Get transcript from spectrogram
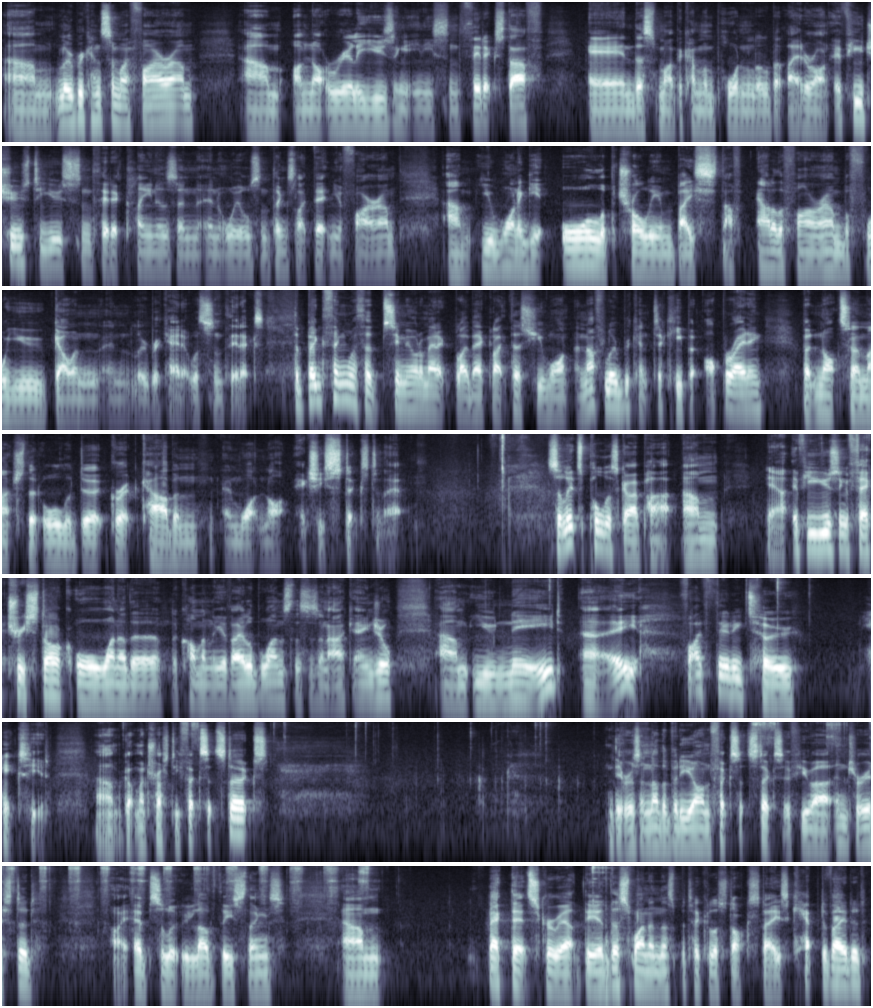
um, lubricants in my firearm. Um, I'm not really using any synthetic stuff and this might become important a little bit later on. If you choose to use synthetic cleaners and, and oils and things like that in your firearm, um, you want to get all the petroleum-based stuff out of the firearm before you go and, and lubricate it with synthetics. The big thing with a semi-automatic blowback like this, you want enough lubricant to keep it operating, but not so much that all the dirt, grit, carbon, and whatnot actually sticks to that. So let's pull this guy apart. Um, now, if you're using a factory stock or one of the, the commonly available ones, this is an Archangel, um, you need a 532 hex head. Um, got my trusty fix-it sticks. There is another video on fix-it sticks if you are interested. I absolutely love these things. Um, back that screw out there. This one in this particular stock stays captivated.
